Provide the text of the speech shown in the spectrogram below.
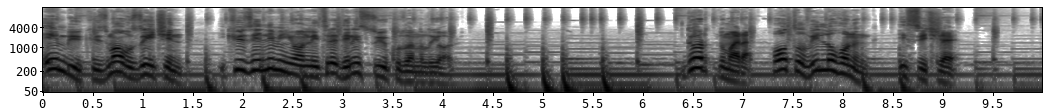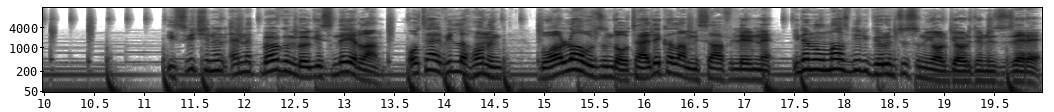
en büyük yüzme havuzu için 250 milyon litre deniz suyu kullanılıyor. 4 numara Hotel Villa Honung, İsviçre İsviçre'nin Ennetbergen bölgesinde yer alan Otel Villa Honung, buharlı havuzunda otelde kalan misafirlerine inanılmaz bir görüntü sunuyor gördüğünüz üzere.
